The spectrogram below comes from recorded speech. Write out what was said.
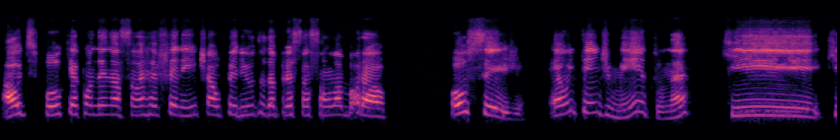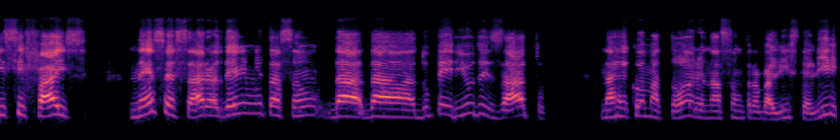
ao dispor que a condenação é referente ao período da prestação laboral. Ou seja, é o entendimento né, que, que se faz necessário a delimitação da, da, do período exato na reclamatória, na ação trabalhista ali,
